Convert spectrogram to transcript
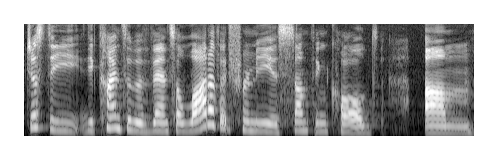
just the, the kinds of events, a lot of it for me is something called um,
